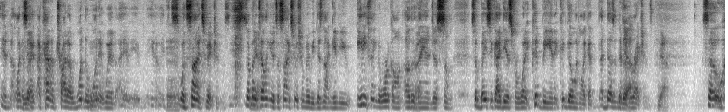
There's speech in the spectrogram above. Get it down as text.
and like i said I, I kind of try to one-to-one Mm. it with I- you know it's with science fiction somebody Yeah. telling you it's a science fiction movie does not give you anything to work on other Right. than just some some basic ideas for what it could be and it could go in like a, a dozen different Yeah. directions Yeah. so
